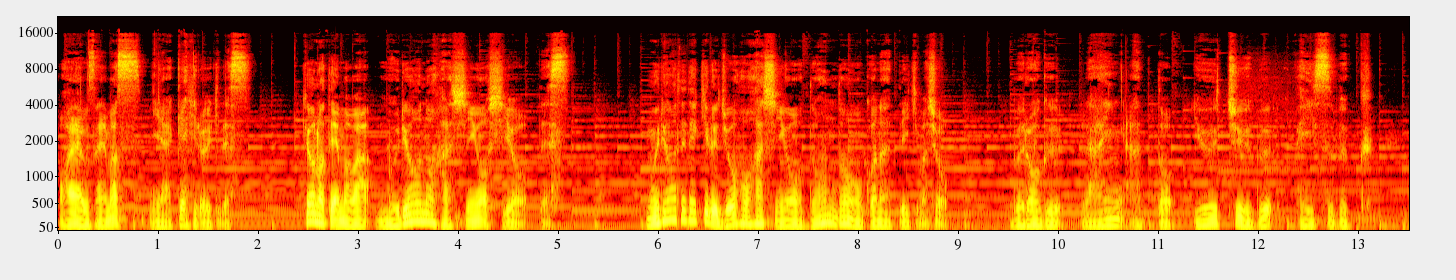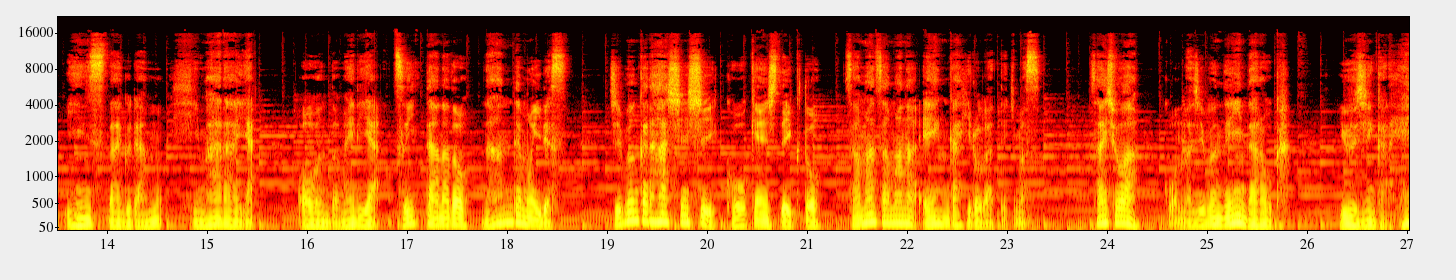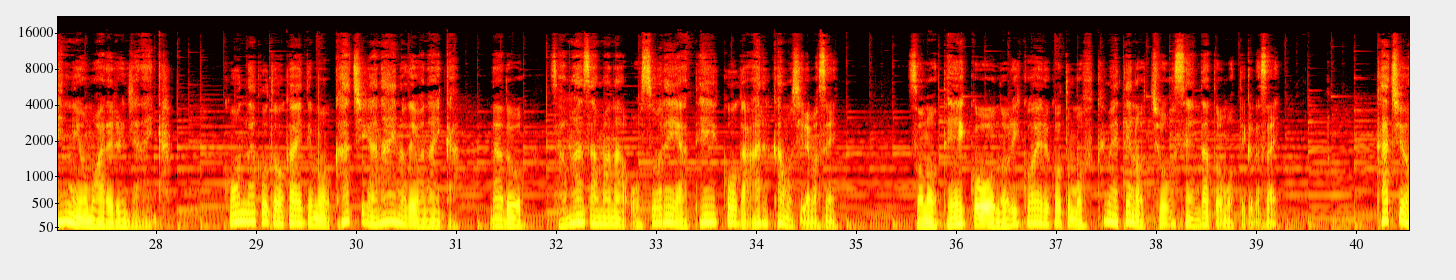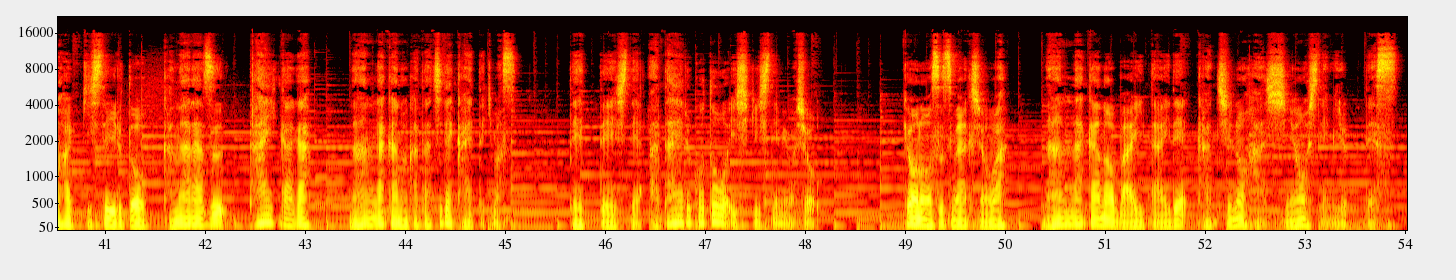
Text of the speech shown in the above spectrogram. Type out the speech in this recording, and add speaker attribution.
Speaker 1: おはようございます。三宅博之です。今日のテーマは無料の発信をしようです。無料でできる情報発信をどんどん行っていきましょう。ブログ、LINE アット、YouTube、Facebook、Instagram、ヒマラヤ、オウンドメディア、Twitter など何でもいいです。自分から発信し貢献していくと様々な縁が広がっていきます。最初はこんな自分でいいんだろうか。友人から変に思われるんじゃないか。こんなことを書いても価値がないのではないか。など様々な恐れや抵抗があるかもしれません。その抵抗を乗り越えることも含めての挑戦だと思ってください。価値を発揮していると必ず対価が何らかの形で返ってきます。徹底して与えることを意識してみましょう。今日のおすすめアクションは何らかの媒体で価値の発信をしてみるです。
